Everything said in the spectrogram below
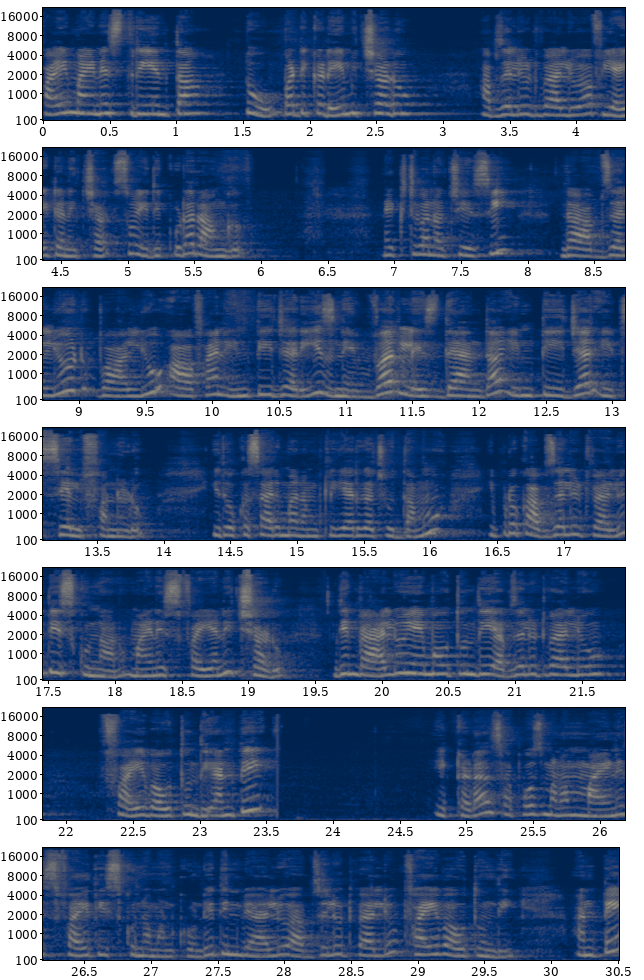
ఫైవ్ మైనస్ త్రీ ఎంత? టూ బట్ ఇక్కడ ఏమి ఇచ్చాడు? అబ్జల్యూట్ వాల్యూ ఆఫ్ ఎయిట్ అని ఇచ్చాడు. సో ఇది కూడా రాంగ్. నెక్స్ట్ వన్ వచ్చేసి the absolute value of an integer is never less than the integer itself అన్నాడు. ఇది ఒకసారి మనం క్లియర్గా చూద్దాము. ఇప్పుడు ఒక అబ్జల్యూట్ వాల్యూ తీసుకున్నాను. మైనస్ ఫైవ్ అని ఇచ్చాడు. దీని వాల్యూ ఏమవుతుంది? అబ్జల్యూట్ వాల్యూ ఫైవ్ అవుతుంది. అంటే ఇక్కడ సపోజ్ మనం మైనస్ ఫైవ్ తీసుకున్నాం అనుకోండి దీని వాల్యూ అబ్జల్యూట్ వాల్యూ ఫైవ్ అవుతుంది. అంటే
